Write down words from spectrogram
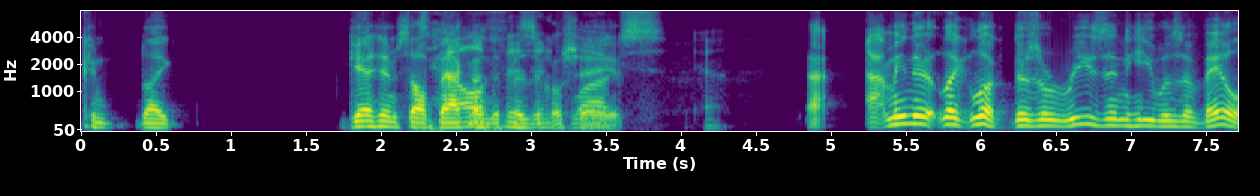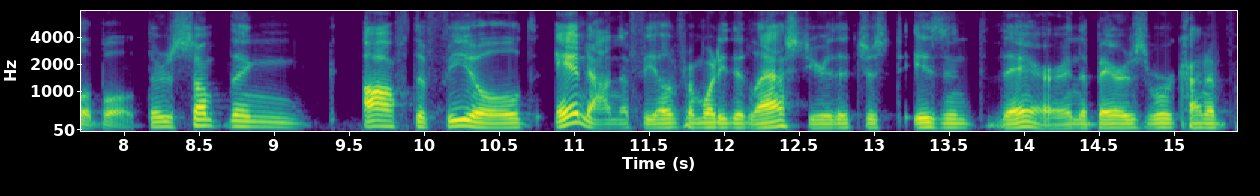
con- like get himself His back on the health is in physical shape. Yeah. I mean, there, like, look, there's a reason he was available. There's something off the field and on the field from what he did last year that just isn't there, and the Bears were kind of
